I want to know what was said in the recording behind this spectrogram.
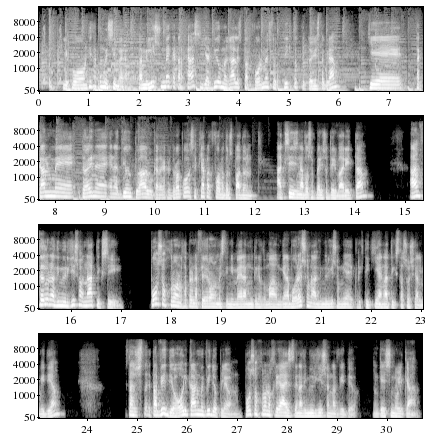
Λοιπόν, τι θα πούμε σήμερα; Θα μιλήσουμε καταρχάς για δύο μεγάλες πλατφόρμες, το TikTok και το Instagram και θα κάνουμε το ένα εναντίον του άλλου κατά κάποιο τρόπο, σε ποια πλατφόρμα τέλος πάντων αξίζει να δώσω περισσότερη βαρύτητα; Αν θέλω να δημιουργήσω ανάπτυξη, πόσο χρόνο θα πρέπει να αφιερώνομαι στην ημέρα μου, την εβδομάδα μου, για να μπορέσω να δημιουργήσω μια εκρηκτική ανάπτυξη στα social media; Στα, τα βίντεο, όλοι κάνουμε βίντεο πλέον. Πόσο χρόνο χρειάζεται να δημιουργήσω ένα βίντεο; Okay, συνολικά.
